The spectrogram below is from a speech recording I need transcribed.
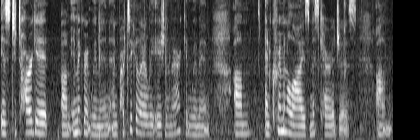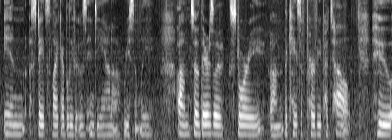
is to target um, immigrant women and particularly Asian American women um, and criminalize miscarriages um, in states like I believe it was Indiana recently. Um, so there's a story, um, the case of Purvi Patel, who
